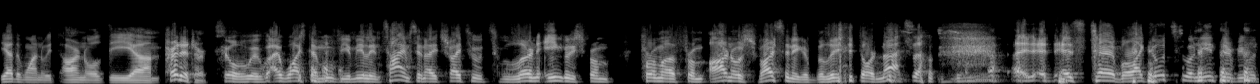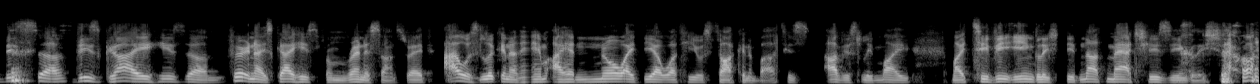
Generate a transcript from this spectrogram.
the other one with arnold the um, predator. So i watched that movie a million times and i try to to learn english from from uh, from Arnold Schwarzenegger, believe it or not. So it- it- it's terrible. I go to an interview with this uh, this guy. He's um, very nice guy. He's from Renaissance, right? I was looking at him. I had no idea what he was talking about. He's obviously my my TV English did not match his English. Uh,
